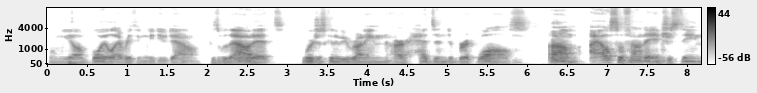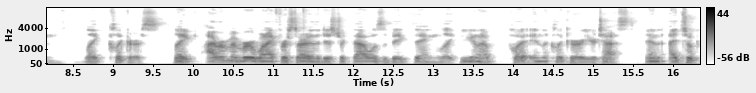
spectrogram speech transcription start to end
when we all boil everything we do down. Because without it, we're just going to be running our heads into brick walls. Um, I also found it interesting, like clickers. Like I remember when I first started in the district, that was the big thing. Like you're gonna put in the clicker your test, and I took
